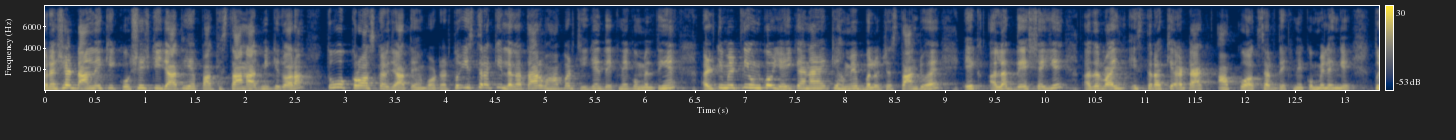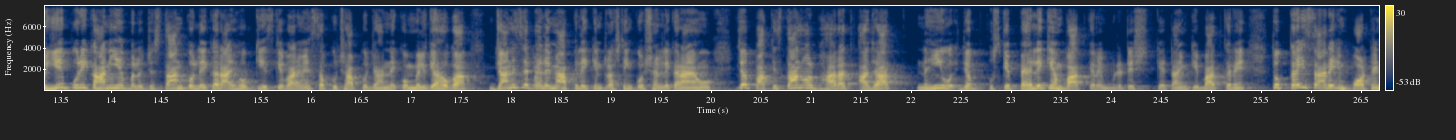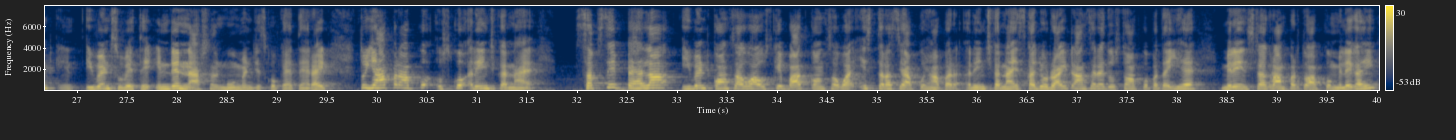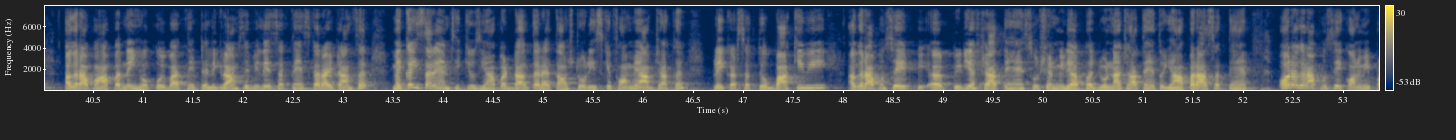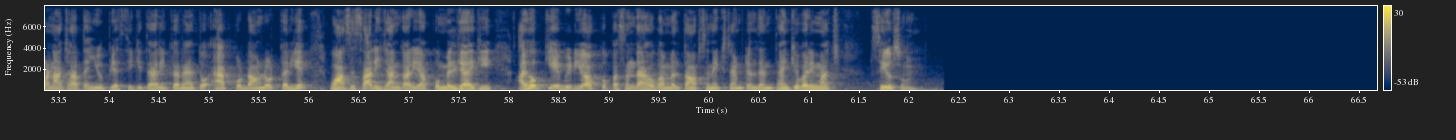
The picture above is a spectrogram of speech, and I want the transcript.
प्रेशर डालने की कोशिश की जाती है पाकिस्तान आर्मी के द्वारा तो वो क्रॉस कर जाते हैं बॉर्डर। तो इस तरह की लगातार वहाँ पर चीज़ें देखने को मिलती हैं। अल्टीमेटली उनको यही कहना है कि हमें बलूचिस्तान जो है एक अलग देश चाहिए अदरवाइज़ इस तरह के अटैक आपको अक्सर देखने को मिलेंगे। तो ये पूरी कहानी है बलूचिस्तान को लेकर। आई होप कि इसके बारे में सब कुछ आपको जानने को मिल गया होगा। जाने से पहले मैं आपके लिए एक इंटरेस्टिंग क्वेश्चन लेकर आया हूँ। जब पाकिस्तान और भारत आज़ाद नहीं हुए, जब उसके पहले की हम बात करें, ब्रिटिश के टाइम की बात करें तो कई सारे इंपॉर्टेंट इवेंट्स हुए थे। इंडियन नेशनल मूवमेंट जिसको कहते हैं राइट तो यहाँ पर आपको उसको अरेंज करना है। सबसे पहला इवेंट कौन सा हुआ, उसके बाद कौन सा हुआ, इस तरह से आपको यहाँ पर अरेंज करना है। इसका जो राइट आंसर है दोस्तों, आपको पता ही है। मेरे इंस्टाग्राम पर तो आपको मिलेगा ही। अगर आप वहाँ पर नहीं हो, कोई बात नहीं टेलीग्राम से भी ले सकते हैं इसका राइट आंसर मैं कई सारे एमसीक्यूज यहाँ पर डालता रहता हूँ स्टोरीज के फॉर्म में आप जाकर प्ले कर सकते हो। बाकी भी अगर आप उनसे पीडीएफ चाहते हैं सोशल मीडिया पर जुड़ना चाहते हैं तो यहाँ पर आ सकते हैं। और अगर आप उसे इकोनॉमी पढ़ना चाहते हैं यूपीएससी की तैयारी कर रहे हैं तो ऐप को डाउनलोड करिए। वहाँ से सारी जानकारी आपको मिल जाएगी। आई होप कि ये वीडियो आपको पसंद आया होगा। मिलता हूँ आपसे next time till then thank you very much see you soon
